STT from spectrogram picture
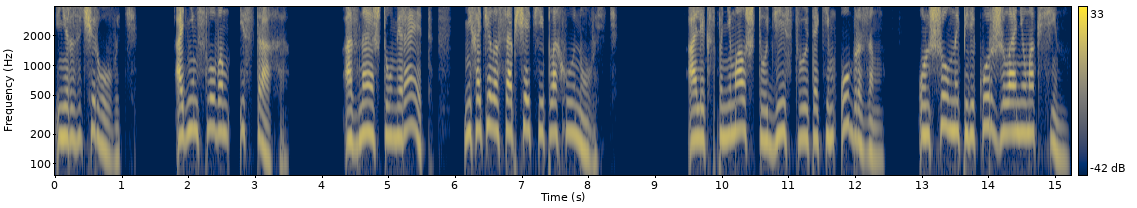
и не разочаровывать. Одним словом, из страха. А зная, что умирает, не хотела сообщать ей плохую новость. Алекс понимал, что, действуя таким образом, он шел наперекор желанию Максин.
